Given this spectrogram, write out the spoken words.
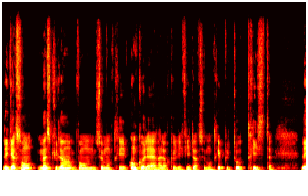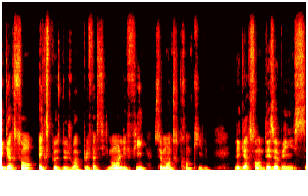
Les garçons masculins vont se montrer en colère, alors que les filles doivent se montrer plutôt tristes. Les garçons explosent de joie plus facilement, les filles se montrent tranquilles. Les garçons désobéissent,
